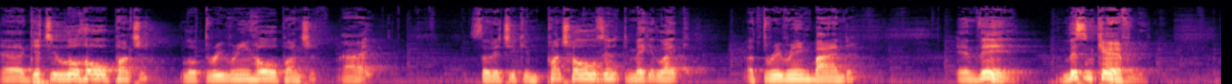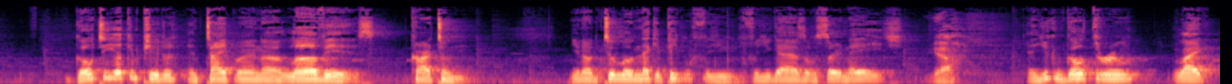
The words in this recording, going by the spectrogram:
uh, get you a little hole puncher, a little three ring hole puncher, all right, so that you can punch holes in it to make it like a three ring binder. And then, listen carefully. Go to your computer and type in uh, "Love Is" cartoon. You know, the two little naked people for you for you guys of a certain age. Yeah. And you can go through like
